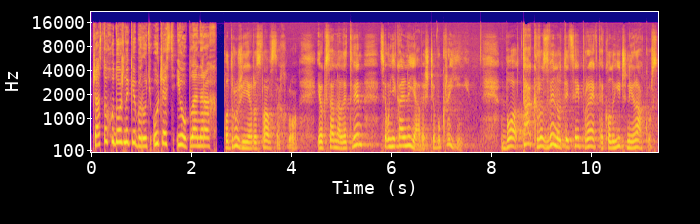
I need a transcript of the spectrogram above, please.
Часто художники беруть участь і у пленерах. Подружжя Ярослав Сахро і Оксана Литвин це унікальне явище в Україні. Бо так розвинути цей проект екологічний ракурс,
